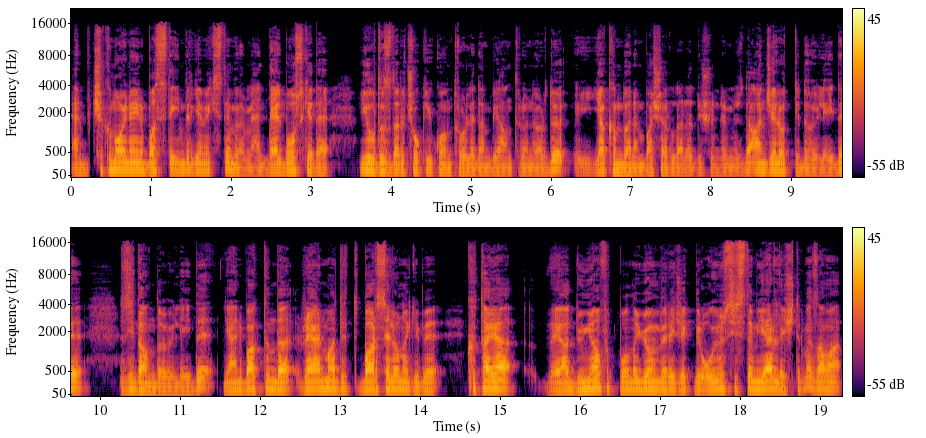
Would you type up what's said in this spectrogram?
Yani çıkın oynayını basite indirgemek istemiyorum. Yani Del Bosque de yıldızları çok iyi kontrol eden bir antrenördü. Yakın dönem başarılara düşündüğümüzde Ancelotti de öyleydi. Zidane da öyleydi. Yani baktığında Real Madrid, Barcelona gibi kıtaya veya dünya futboluna yön verecek bir oyun sistemi yerleştirmez ama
